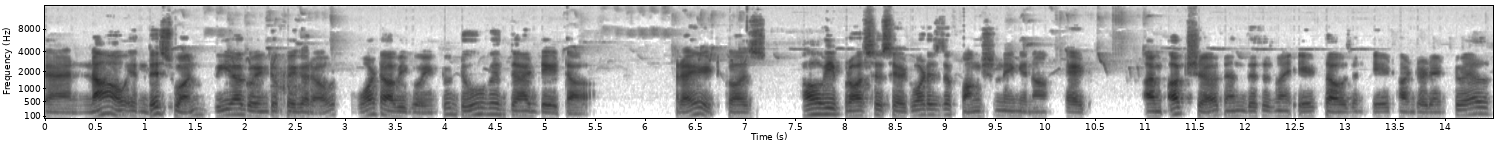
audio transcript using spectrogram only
and now in this one, we are going to figure out what are we going to do with that data, right? Because how we process it, what is the functioning in our head. I'm Akshat and this is my 8812th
